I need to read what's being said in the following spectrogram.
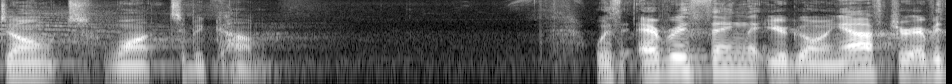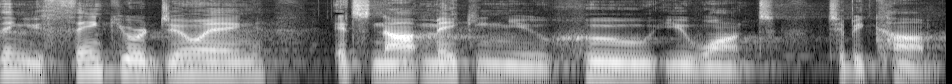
don't want to become. with everything that you're going after, everything you think you're doing, it's not making you who you want to become.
